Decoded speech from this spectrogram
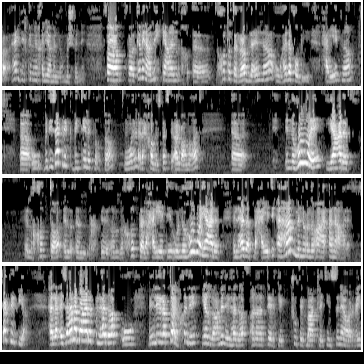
فهيدي الكلمة خليها منه مش مني. فكمان عم نحكي عن خطط الرب لنا وهدفه بحياتنا. وبدي ذاكرك بثالث نقطة وهلأ رح خلص بس في أربع نقط إنه هو يعرف الخطة الخطة لحياتي وإنه هو يعرف الهدف لحياتي. أهم من إنه أنا أعرف. فكري فيها. هلأ إذا أنا بعرف الهدف وبيقول لي رب طيب خذي يلا اعملي الهدف. أنا تركك. بشوفك بعد 30 سنة أو 40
